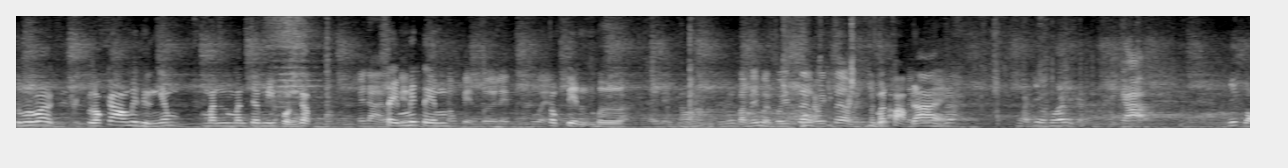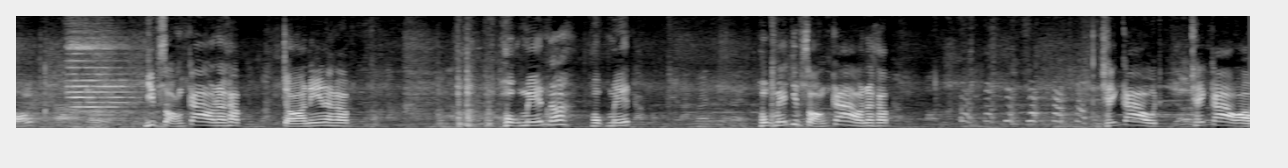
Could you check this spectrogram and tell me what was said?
สมมติว่าเราก้าวไม่ถึงเนี้ยมันมันจะมีผลกับไม่ได้เต็มไม่เต็มต้องเปลี่ยนเบอร์เลนส์ด้วยต้องเปลี่ยนเบอร์ มันไม่เหมือนโปรเจคเตอร์โปรเจคเตอร์มันปรับได้หนักยิ่งกว่าตัวนั้นอีกสี่เก้ายี่สิบสองยี่สิบสองเก้านะครับ จอนี้นะครับหกเมตรเนาะหกเมตร หกเมตรยี่สิบสองเก้านะครับ ใช้เก้าใช้เก้าเอา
